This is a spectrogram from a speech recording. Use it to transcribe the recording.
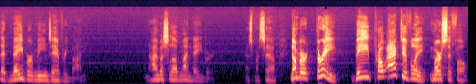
that neighbor means everybody. And I must love my neighbor as myself. Number three, be proactively merciful.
